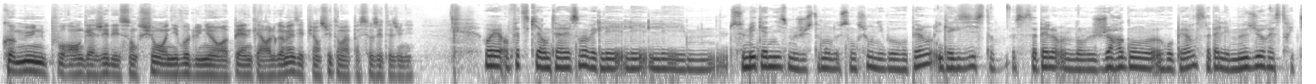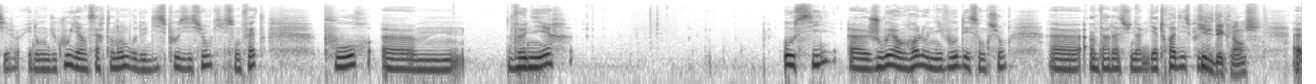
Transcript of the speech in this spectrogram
communes pour engager des sanctions au niveau de l'Union européenne, Carole Gomez, et puis ensuite on va passer aux États-Unis. Oui, en fait, ce qui est intéressant avec ce mécanisme justement de sanctions au niveau européen, il existe. Ça s'appelle dans le jargon européen, ça s'appelle les mesures restrictives. Et donc du coup, il y a un certain nombre de dispositions qui sont faites pour euh, venir aussi euh, jouer un rôle au niveau des sanctions euh, internationales. Il y a trois dispositifs. Qui le déclenche euh,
